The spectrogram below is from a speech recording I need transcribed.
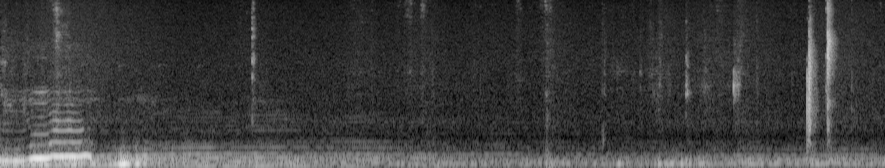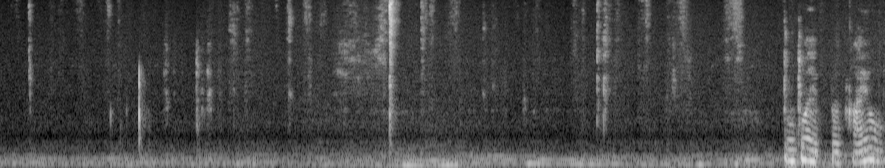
음. 뭐가 예쁠까요?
